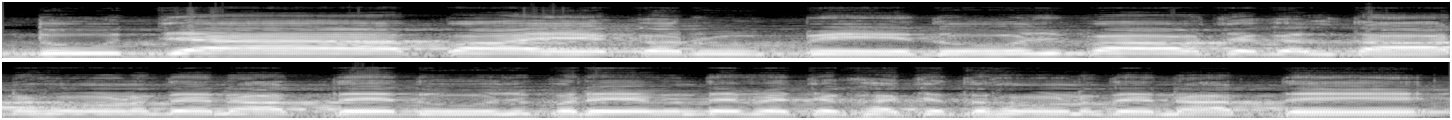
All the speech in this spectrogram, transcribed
ਦੂਜਾ ਭਾਏ ਕਰੂਪੀ ਦੋਜ ਭਾਵ ਚ ਗਲਤਾਨ ਹੋਣ ਦੇ ਨਾਤੇ, ਦੋਜ ਪ੍ਰੇਮ ਦੇ ਵਿੱਚ ਖਚਤ ਹੋਣ ਦੇ ਨਾਤੇ।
